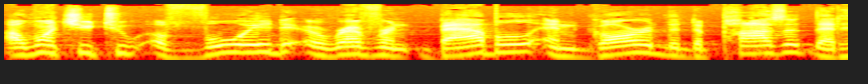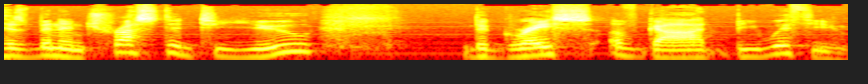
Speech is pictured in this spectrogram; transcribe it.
I want you to avoid irreverent babble and guard the deposit that has been entrusted to you. The grace of God be with you.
